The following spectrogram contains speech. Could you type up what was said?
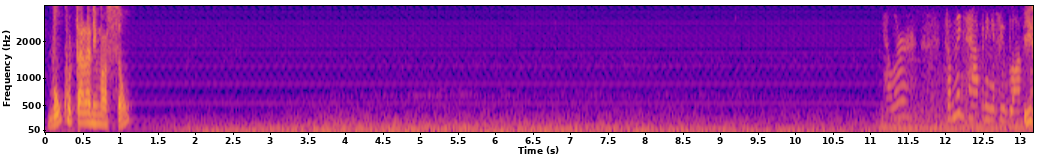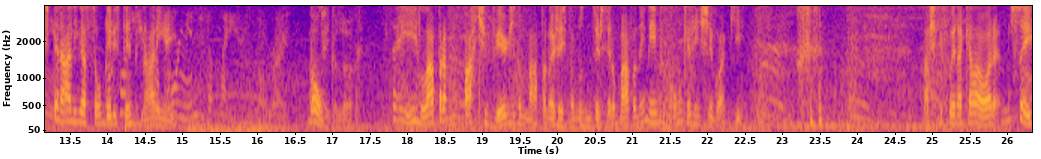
Vou cortar a animação. E esperar a ligação deles terminarem aí. Bom, aí lá pra parte verde do mapa, nós já estamos no terceiro mapa, eu nem lembro como que a gente chegou aqui. Acho que foi naquela hora, não sei,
